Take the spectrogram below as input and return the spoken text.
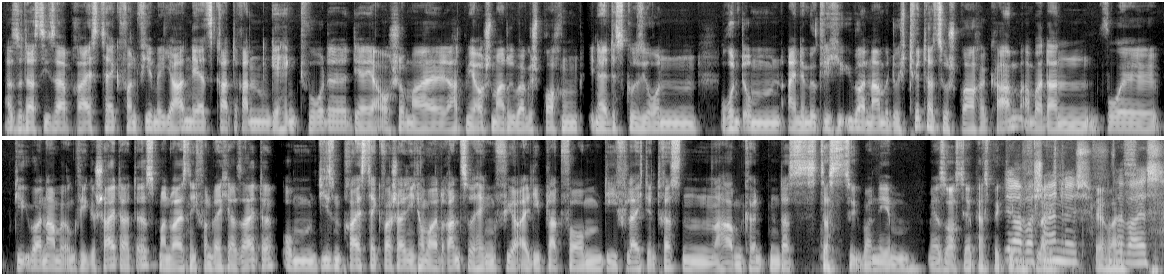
Also, dass dieser Preistag von 4 Milliarden, der jetzt gerade dran gehängt wurde, der ja auch schon mal, hatten wir auch schon mal drüber gesprochen, in der Diskussion rund um eine mögliche Übernahme durch Twitter zur Sprache kam, aber dann wohl die Übernahme irgendwie gescheitert ist. Man weiß nicht von welcher Seite. Um diesen Preistag wahrscheinlich nochmal dran zu hängen für all die Plattformen, die vielleicht Interessen haben könnten, das, das zu übernehmen. Mehr so aus der Perspektive. Ja, wahrscheinlich. Wer weiß. Wer weiß.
